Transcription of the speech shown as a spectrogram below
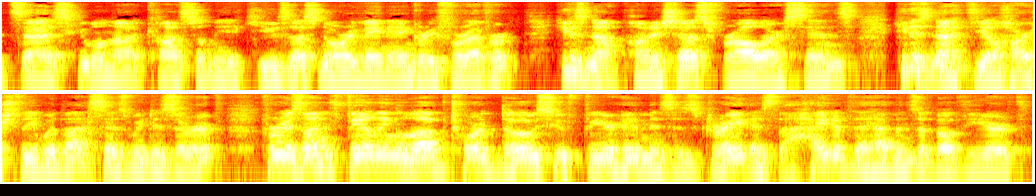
It says, He will not constantly accuse us nor remain angry forever. He does not punish us for all our sins. He does not deal harshly with us as we deserve. For his unfailing love toward those who fear him is as great as the height of the heavens above the earth.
